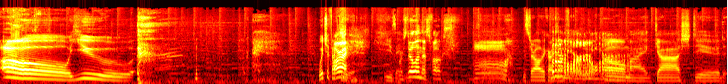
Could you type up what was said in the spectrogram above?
Oh, you. Which effect All are right. you using? We're still in this, folks. Mm. Mr. All the cards on the field. Oh my gosh, dude.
